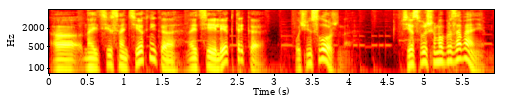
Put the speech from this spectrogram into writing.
а, найти сантехника, найти электрика очень сложно. Все с высшим образованием.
